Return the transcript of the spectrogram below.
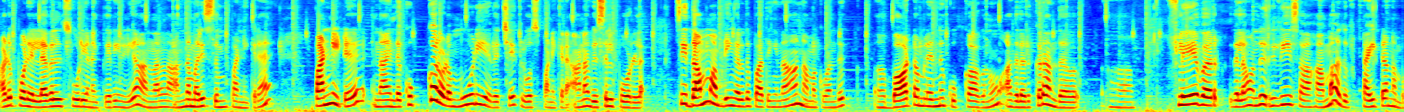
அடுப்போடைய லெவல் சூடு எனக்கு தெரியும் இல்லையா? அதனால் நான் அந்த மாதிரி சிம் பண்ணிக்கிறேன். பண்ணிவிட்டு நான் இந்த குக்கரோட மூடியை வச்சே க்ளோஸ் பண்ணிக்கிறேன். ஆனால் விசில் போடல. சி தம் அப்படிங்கிறது பார்த்தீங்கன்னா நமக்கு வந்து பாட்டம்லேருந்து குக் ஆகணும். அதில் இருக்கிற அந்த ஃப்ளேவர் இதெல்லாம் வந்து ரிலீஸ் ஆகாமல் அது டைட்டாக நம்ம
